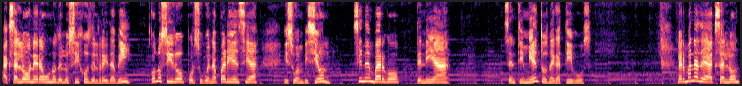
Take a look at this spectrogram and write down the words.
Axalón era uno de los hijos del rey David, conocido por su buena apariencia y su ambición. Sin embargo, tenía sentimientos negativos. La hermana de Axalón,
